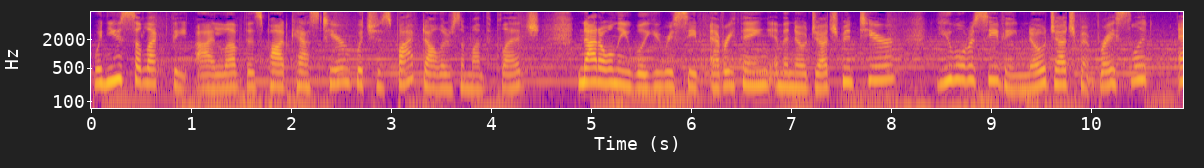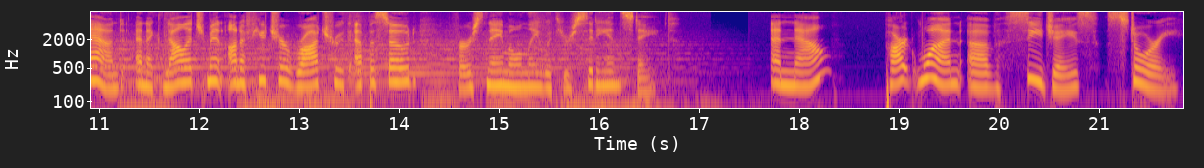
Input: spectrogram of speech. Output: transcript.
When you select the I Love This Podcast tier, which is $5 a month pledge, not only will you receive everything in the No Judgment tier, you will receive a No Judgment bracelet and an acknowledgement on a future Raw Truth episode, first name only with your city and state. And now, part one of CJ's story.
